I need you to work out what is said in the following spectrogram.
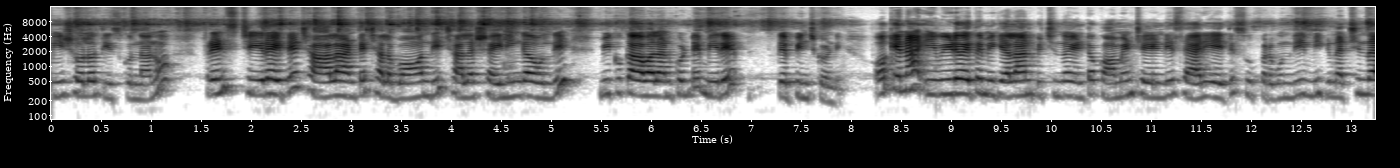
మీషోలో తీసుకున్నాను. ఫ్రెండ్స్ చీర అయితే చాలా అంటే చాలా బాగుంది చాలా షైనింగ్గా ఉంది. మీకు కావాలనుకుంటే మీరే తెప్పించుకోండి. ఓకేనా? ఈ వీడియో అయితే మీకు ఎలా అనిపించిందో ఏంటో కామెంట్ చేయండి. శారీ అయితే సూపర్గా ఉంది. మీకు నచ్చిందా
